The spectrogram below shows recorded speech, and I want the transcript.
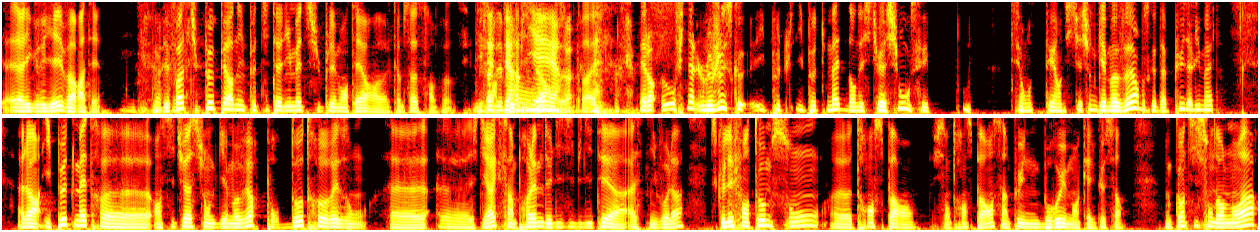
Elle est grillée, il va rater. Donc des fois, tu peux perdre une petite allumette supplémentaire, euh, comme ça, c'est un peu. C'était c'est un la peu dernière. bizarre, ouais. Mais alors, au final, le jeu, est-ce que il peut, te- il peut te mettre dans des situations où c'est t'es en, situation de game over parce que t'as plus d'allumettes? Alors, il peut te mettre euh, en situation de game over pour d'autres raisons. Euh, euh, je dirais que c'est un problème de lisibilité à, à ce niveau-là, parce que les fantômes sont euh, transparents. Ils sont transparents, c'est un peu une brume en quelque sorte. Donc quand ils sont dans le noir,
